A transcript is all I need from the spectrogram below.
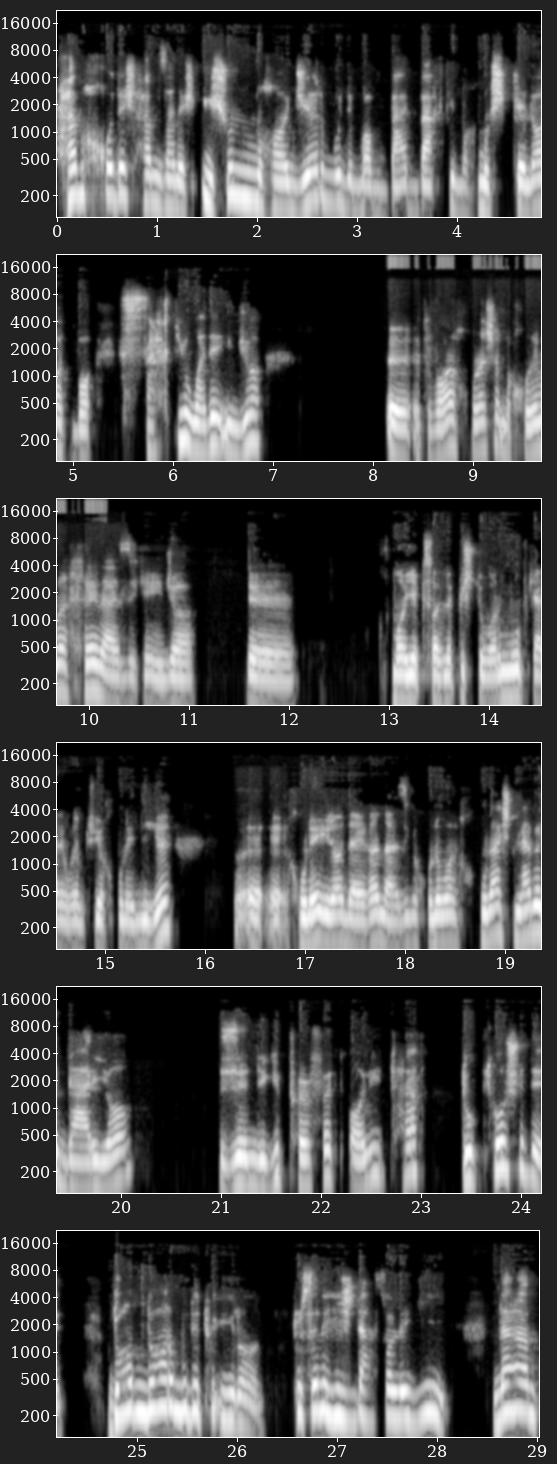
هم خودش هم زنش. ایشون مهاجر بوده با بدبختی با مشکلات با سختی اومده اینجا. اتفاقا خونش هم به خونه من خیلی نزدیکه اینجا. ما یک سال پیش دوباره موو کردیم بودم توی خونه دیگه. خونه اینا دقیقا نزدیک خونه ما. خونش لب دریا. زندگی پرفکت عالی. طرف دکتر شده. دامدار بوده تو ایران. تو سن 18 سالگی. نه هم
